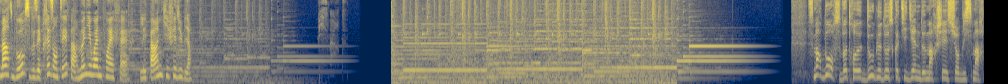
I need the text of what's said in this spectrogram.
Smart Bourse vous est présenté par MoneyOne.fr, l'épargne qui fait du bien. Smart Bourse, votre double dose quotidienne de marché sur Bismart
